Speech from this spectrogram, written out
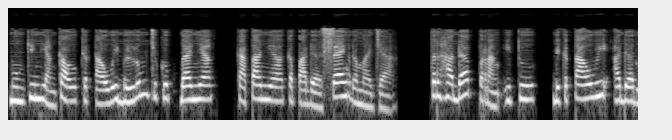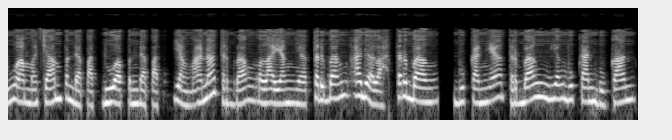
Mungkin yang kau ketahui belum cukup banyak, katanya kepada Seng remaja. Terhadap perang itu, diketahui ada dua macam pendapat dua pendapat yang mana terbang melayangnya terbang adalah terbang, bukannya terbang yang bukan-bukan,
